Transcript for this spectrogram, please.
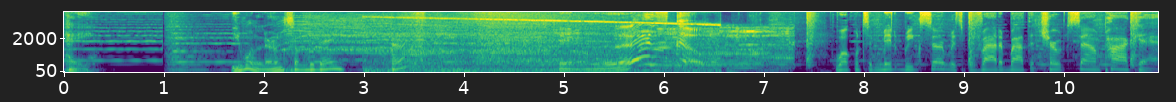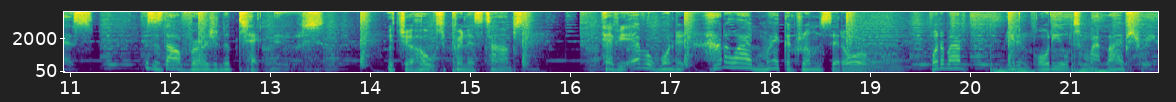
Hey, you want to learn something today? Huh? Then let's go. Welcome to midweek service provided by the Church Sound Podcast. This is our version of tech news with your host Prentiss Thompson. Have you ever wondered how do I mic a drum set or what about getting audio to my live stream?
